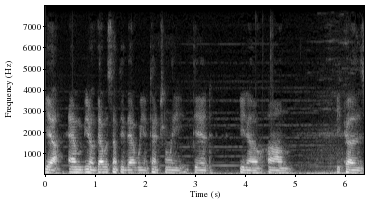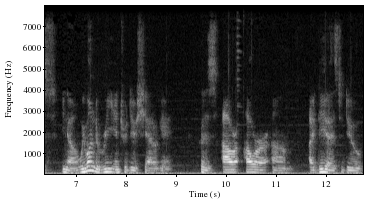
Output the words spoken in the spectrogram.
Yeah, and you know that was something that we intentionally did, you know, um, because you know we wanted to reintroduce Shadowgate because our our um, idea is to do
